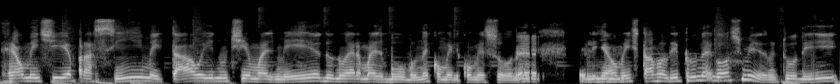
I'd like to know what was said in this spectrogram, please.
realmente ia para cima e tal e não tinha mais medo, não era mais bobo, né? Como ele começou, né? É. Ele realmente estava ali pro negócio mesmo, tudo e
